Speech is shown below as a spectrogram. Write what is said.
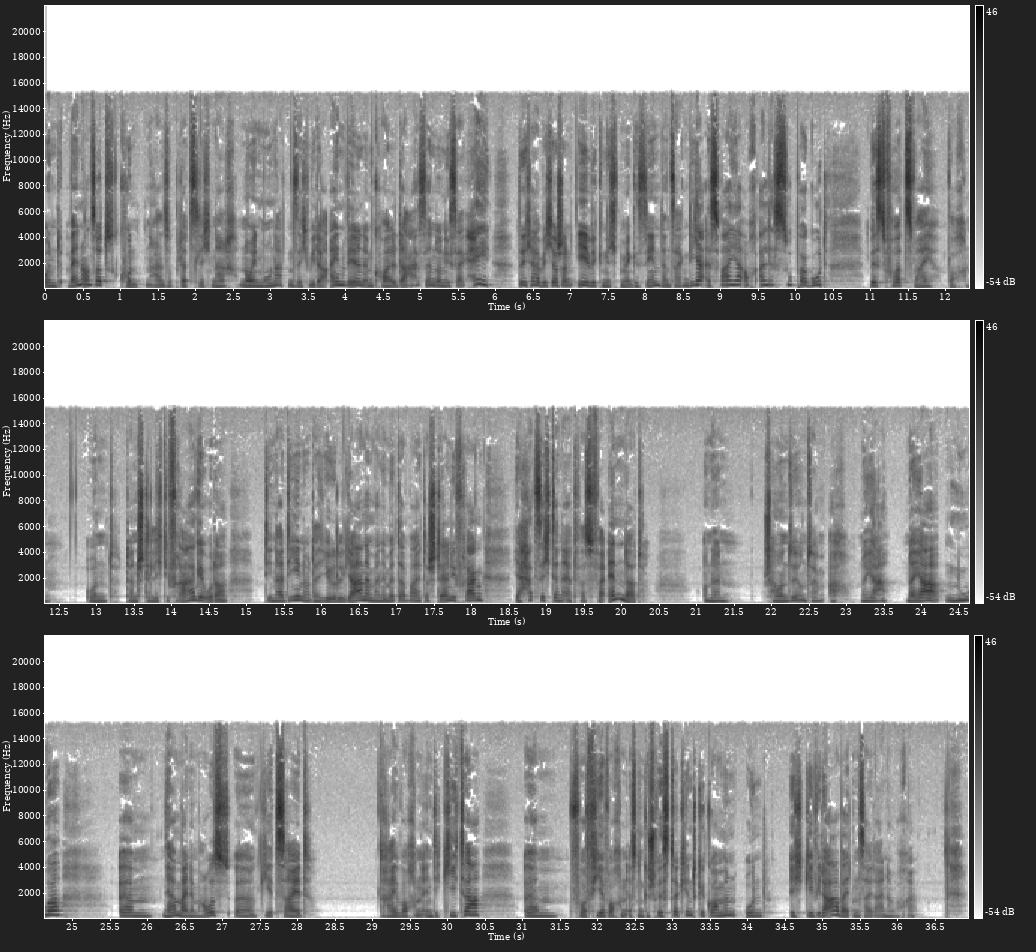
Und wenn unsere Kunden also plötzlich nach neun Monaten sich wieder einwählen im Call da sind und ich sage, hey, dich habe ich ja schon ewig nicht mehr gesehen, dann sagen die, ja, es war ja auch alles super gut bis vor zwei Wochen. Und dann stelle ich die Frage oder die Nadine oder Juliane, meine Mitarbeiter, stellen die Fragen, ja, hat sich denn etwas verändert? Und dann schauen sie und sagen, ach, na ja, na ja, nur, ähm, ja, meine Maus äh, geht seit drei Wochen in die Kita. Ähm, vor vier Wochen ist ein Geschwisterkind gekommen und ich gehe wieder arbeiten seit einer Woche.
